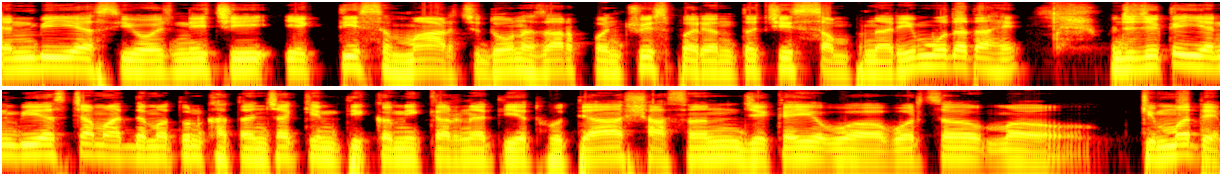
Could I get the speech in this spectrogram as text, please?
एन बी एस योजनेची एकतीस मार्च दोन हजार पंचवीस पर्यंतची संपणारी मुदत आहे. म्हणजे जे काही एन बी एसच्या माध्यमातून खतांच्या किमती कमी करण्यात येत होत्या शासन जे काही व- वरचं म- किंमत आहे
